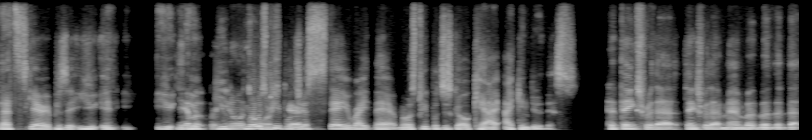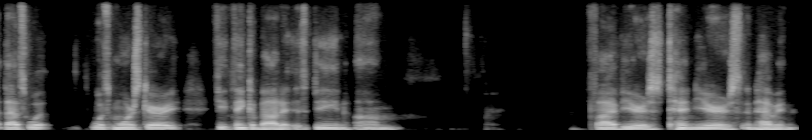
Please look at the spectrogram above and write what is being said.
that's scary because it, you it, you, yeah, you, you, know most people scary? just stay right there. Most people just go, okay, I, I can do this. And thanks for that. Thanks for that, man. But but that, that's what what's more scary if you think about it is being um five years, ten years, and having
